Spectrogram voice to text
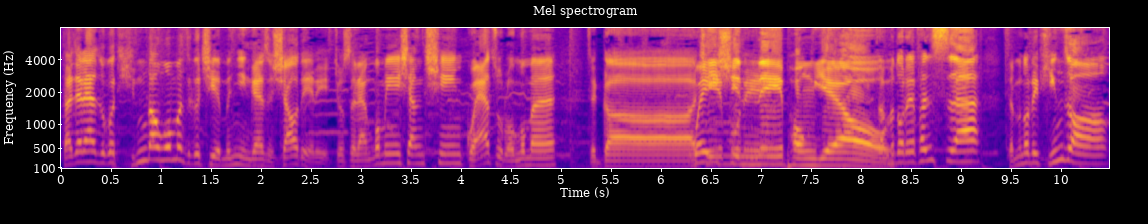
大家呢，如果听到我们这个节目，你应该是晓得的。就是呢，我们也想请关注了我们这个微信的朋友这么，多的粉丝，这么多的听众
